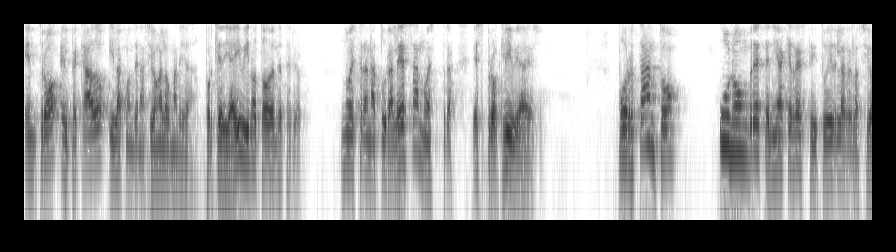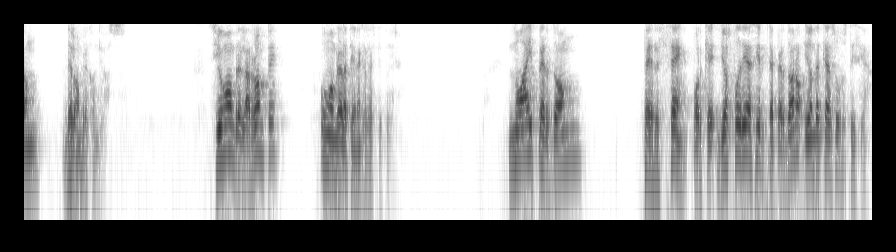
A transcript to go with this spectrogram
entró el pecado y la condenación a la humanidad, porque de ahí vino todo el deterioro. Nuestra naturaleza nuestra, es proclive a eso. Por tanto, un hombre tenía que restituir la relación del hombre con Dios. Si un hombre la rompe, un hombre la tiene que restituir. No hay perdón per se, porque Dios podría decir, te perdono, ¿y dónde queda su justicia?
